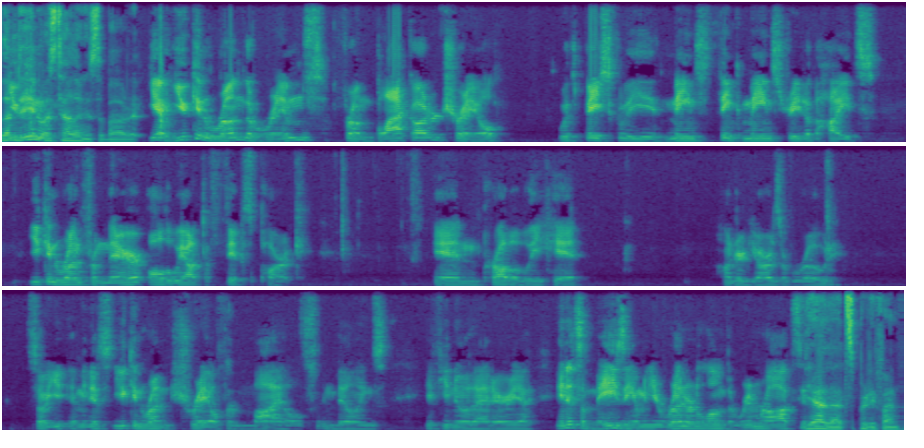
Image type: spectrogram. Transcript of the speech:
you can- was telling us about it. Yeah, you can run the rims from Black Otter Trail, which basically main think Main Street of the Heights. You can run from there all the way out to Phipps Park, and probably hit hundred yards of road. So you, I mean, it's you can run trail for miles in Billings if you know that area, and it's amazing. I mean, you're running along the rim rocks. Yeah, that's pretty fun.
